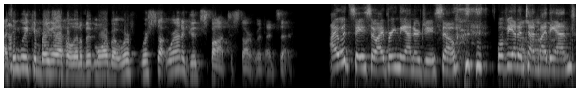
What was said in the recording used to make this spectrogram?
I think we can bring it up a little bit more, but we're we're st- we're at a good spot to start with. I'd say. I would say so. I bring the energy, so we'll be at a I ten by it. the end.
